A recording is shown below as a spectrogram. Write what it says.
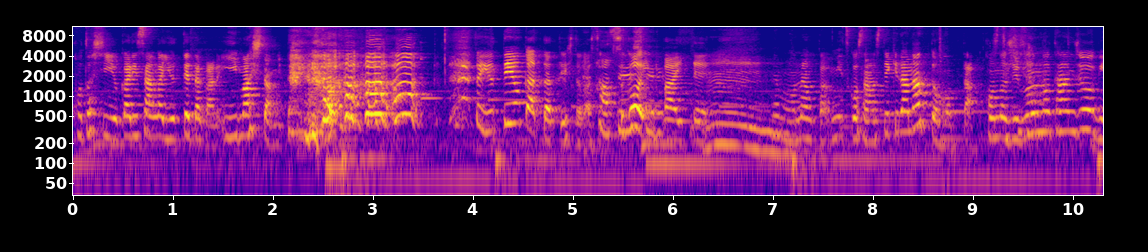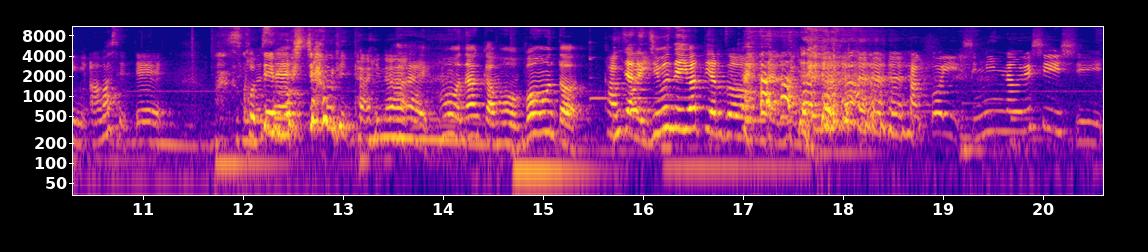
今年ゆかりさんが言ってたから言いましたみたいな。言ってよかったっていう人がすごいいっぱいいて、でもなんかみつこさん素敵だなって思った。この自分の誕生日に合わせて、固定もしちゃうみたいな、はい、もうなんかもうボーンと「いい。んじゃない。自分で祝ってやるぞ」みたいな。感じでかっこいいしみんな嬉しいし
